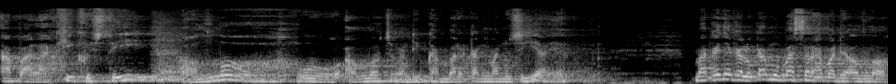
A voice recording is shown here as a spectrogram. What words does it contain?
Apalagi Gusti Allah. Oh, Allah jangan digambarkan manusia ya. Makanya kalau kamu pasrah pada Allah,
